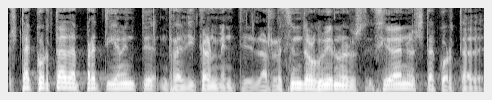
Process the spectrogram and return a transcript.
está cortada prácticamente radicalmente. La relación del gobierno ciudadano está cortada.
